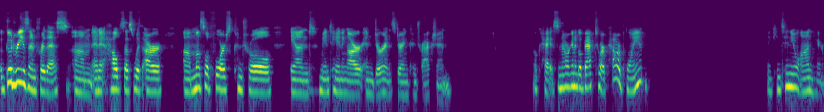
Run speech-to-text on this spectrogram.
a good reason for this, um, and it helps us with our um, muscle force control and maintaining our endurance during contraction. Okay, so now we're going to go back to our PowerPoint and continue on here.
